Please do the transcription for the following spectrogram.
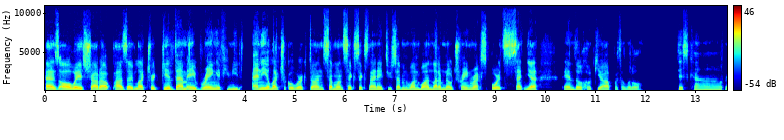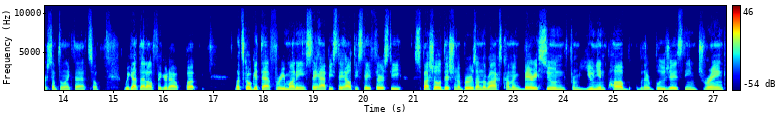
As always, shout out Paz Electric. Give them a ring if you need any electrical work done. 716-698-2711. Let them know Trainwreck Sports sent you, and they'll hook you up with a little discount or something like that. So we got that all figured out. But let's go get that free money. Stay happy, stay healthy, stay thirsty. Special edition of Birds on the Rocks coming very soon from Union Pub with their Blue Jays themed drink.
